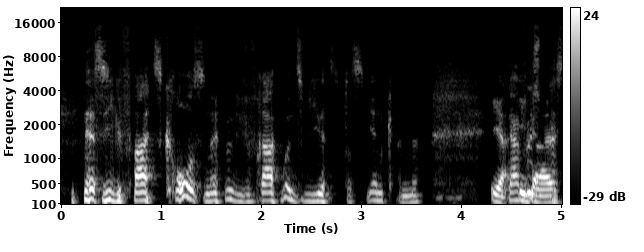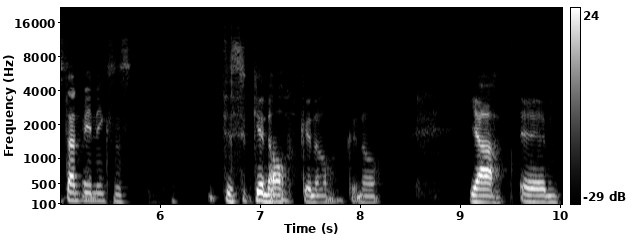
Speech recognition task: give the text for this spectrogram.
die Gefahr ist groß, ne? Und wir fragen uns, wie das passieren kann, ne? Ja, da egal. es dann wenigstens. Das, genau, genau, genau. Ja, ähm,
